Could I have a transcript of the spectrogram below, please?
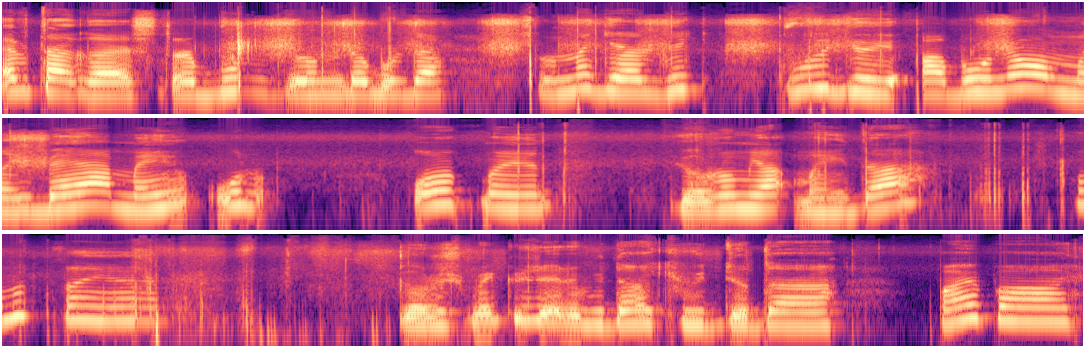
Evet arkadaşlar bu videonun da burada sonuna geldik. Bu videoyu abone olmayı, beğenmeyi unu- unutmayın. Yorum yapmayı da unutmayın. Görüşmek üzere bir dahaki videoda. Bay bay.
